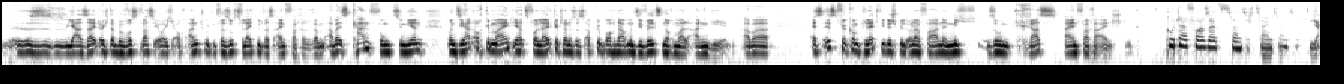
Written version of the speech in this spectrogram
äh, ja, seid euch da bewusst, was ihr euch auch antut und versucht vielleicht mit was Einfacherem. Aber es kann funktionieren. Und sie hat auch gemeint, ihr hat es voll leid getan, dass wir es abgebrochen haben und sie will es nochmal angehen. Aber es ist für komplett Videospiel-Unerfahrene nicht so ein krass einfacher Einstieg. Guter Vorsatz 2022. Ja.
